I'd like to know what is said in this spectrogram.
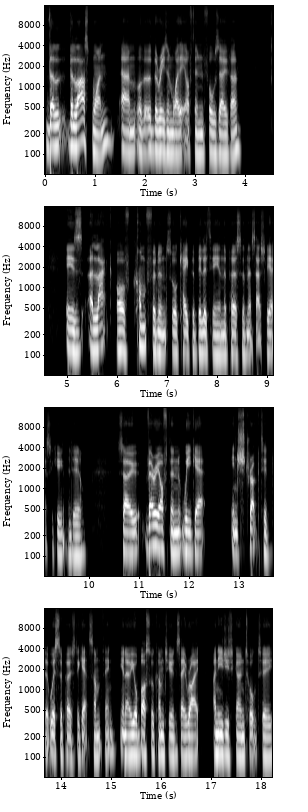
The the last one, um, or the, the reason why it often falls over, is a lack of confidence or capability in the person that's actually executing the deal. So very often we get instructed that we're supposed to get something. You know, your boss will come to you and say, "Right, I need you to go and talk to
